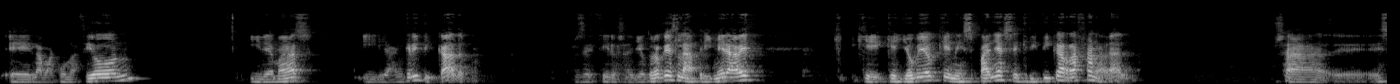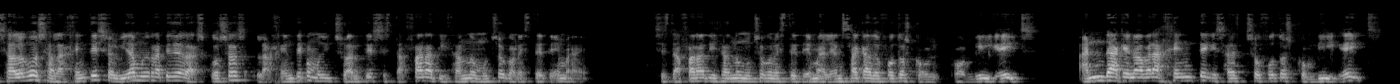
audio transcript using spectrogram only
eh, la vacunación y demás, y le han criticado. Es decir, o sea, yo creo que es la primera vez que, yo veo que en España se critica a Rafa Nadal. O sea, eh, es algo, o sea, la gente se olvida muy rápido de las cosas. La gente, como he dicho antes, se está fanatizando mucho con este tema. ¿eh? Se está fanatizando mucho con este tema. Le han sacado fotos con, con Bill Gates. Anda que no habrá gente que se ha hecho fotos con Bill Gates.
